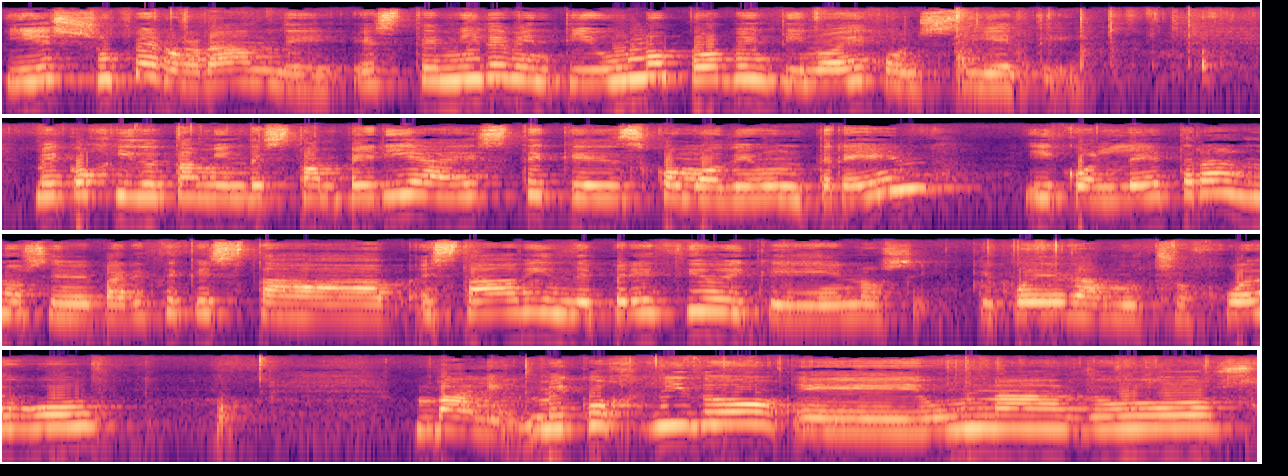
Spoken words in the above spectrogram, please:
y es súper grande. Este mide 21 por 29,7 me he cogido también de estampería este que es como de un tren y con letras, no sé, me parece que está, está bien de precio y que no sé, que puede dar mucho juego. Vale, me he cogido eh, una, dos,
